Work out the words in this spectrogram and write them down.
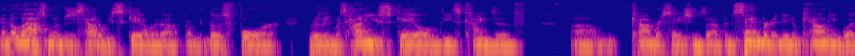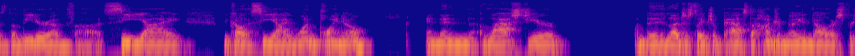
and the last one was just how do we scale it up? Those four really was how do you scale these kinds of um, conversations up. And San Bernardino County was the leader of uh, CEI, we call it CEI 1.0. And then last year, the legislature passed $100 million for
